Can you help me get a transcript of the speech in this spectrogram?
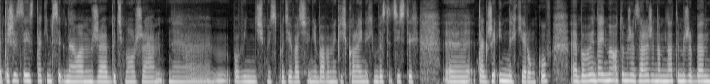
y, też jest, jest takim sygnałem, że być może powinniśmy spodziewać się niebawem jakichś kolejnych inwestycji z tych także innych kierunków, bo pamiętajmy o tym, że zależy nam na tym, żeby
